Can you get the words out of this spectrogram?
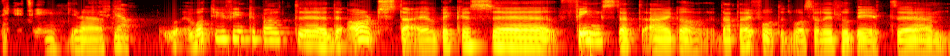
hitting, you know. Yeah. What do you think about uh, the art style? Because uh, things that I got that I thought it was a little bit um,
